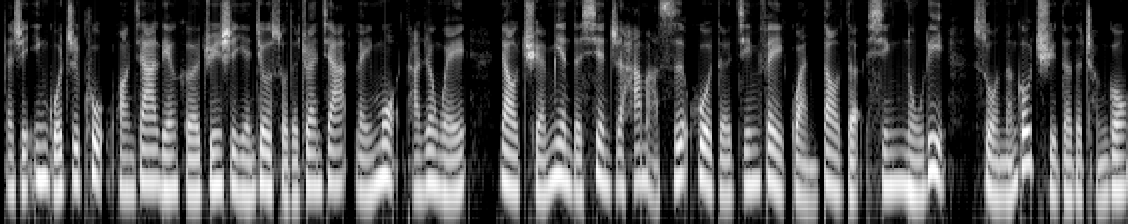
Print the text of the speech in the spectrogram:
但是英国智库皇家联合军事研究所的专家雷默，他认为要全面的限制哈马斯获得经费管道的新努力所能够取得的成功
